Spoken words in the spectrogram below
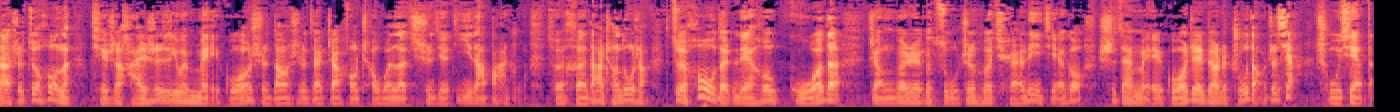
但是最后呢，其实还是因为美国是当时在战后成为了世界第一大霸主，所以很大程度上，最后的联合国的整个这个组织和权力结构是在美国这边的主导之下出现的。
